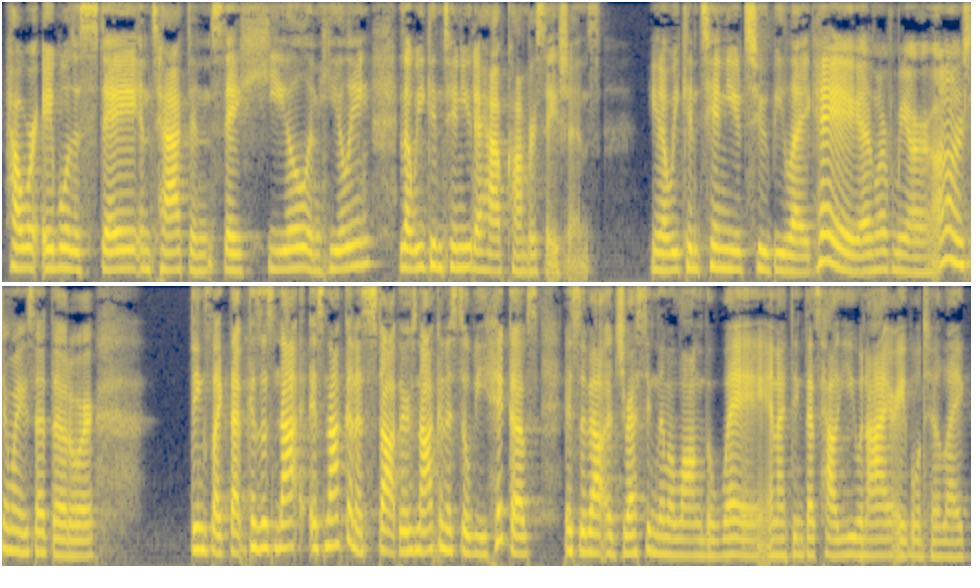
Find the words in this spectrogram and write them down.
how we're able to stay intact and stay heal and healing is that we continue to have conversations. You know, we continue to be like, Hey, I learned from you, or I don't understand why you said that, or things like that because it's not it's not going to stop. There's not going to still be hiccups. It's about addressing them along the way. And i think that's how you and i are able to like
